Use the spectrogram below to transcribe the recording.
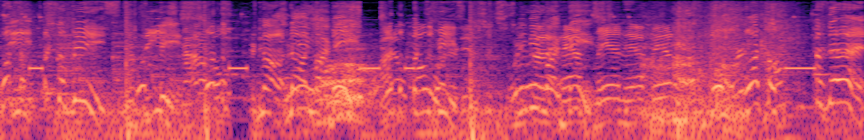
What the f is the beast? The beast. What the know. f? No, What do no, you mean beast? What the f is the what beast? What do you mean by half beast? man, half animal. What, what the f is that?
